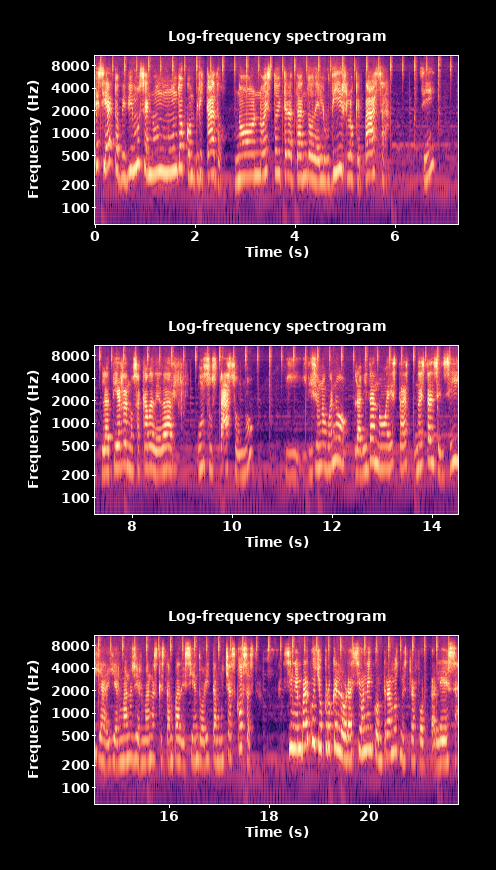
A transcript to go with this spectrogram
Es cierto, vivimos en un mundo complicado. No, no estoy tratando de eludir lo que pasa. ¿sí? La tierra nos acaba de dar un sustazo, ¿no? Y, dice uno, bueno, la vida no es, no es tan sencilla y hermanos y hermanas que están padeciendo ahorita muchas cosas. Sin embargo, yo creo que en la oración encontramos nuestra fortaleza.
